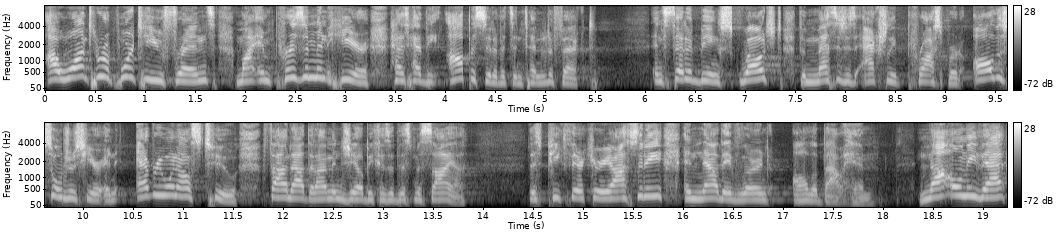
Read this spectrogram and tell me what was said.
I want to report to you, friends, my imprisonment here has had the opposite of its intended effect. Instead of being squelched, the message has actually prospered. All the soldiers here and everyone else too found out that I'm in jail because of this Messiah. This piqued their curiosity, and now they've learned all about him. Not only that,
